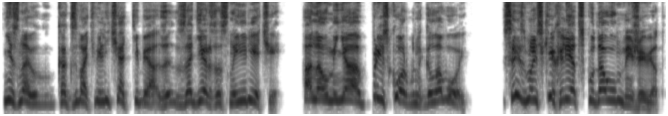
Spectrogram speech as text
не знаю, как звать величать тебя за, за дерзостные речи. Она у меня прискорбна головой. С измальских лет скудоумный живет.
